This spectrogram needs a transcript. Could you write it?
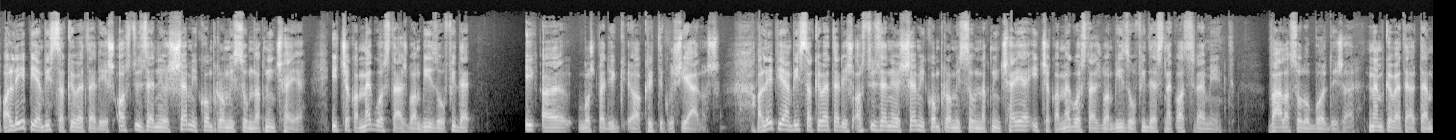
A lépjen visszakövetelés azt üzeni, hogy semmi kompromisszumnak nincs helye. Itt csak a megosztásban bízó Fide most pedig a kritikus János. A lépjen visszakövetelés azt üzeni, hogy semmi kompromisszumnak nincs helye, itt csak a megosztásban bízó Fidesznek adsz reményt. Válaszoló Boldizsár. Nem követeltem.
